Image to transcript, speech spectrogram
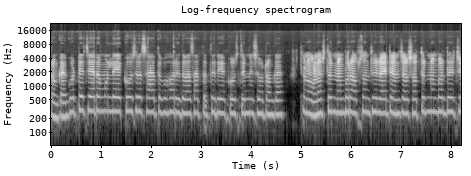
টঙ্কা ଗୋଟେ ଚେୟାର ମୂଲ୍ୟ ଏକୋଇଶରେ ସାତକୁ ହରିଦେବା ସାତ ତିରି ଏକୋଇଶ ତିନିଶହ ଟଙ୍କା ତେଣୁ ଅଣସ୍ତରୀ number option three right answer ସତୁରି ନମ୍ବର ଦେଇଛି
